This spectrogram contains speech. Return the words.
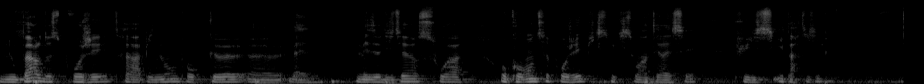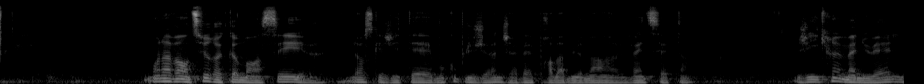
nous parles de ce projet très rapidement pour que euh, ben, mes auditeurs soient au courant de ce projet, puis que ceux qui soient intéressés puissent y participer. Mon aventure a commencé euh, lorsque j'étais beaucoup plus jeune, j'avais probablement 27 ans. J'ai écrit un manuel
